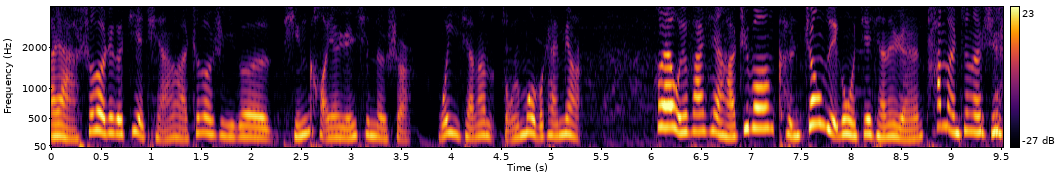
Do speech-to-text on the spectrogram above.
哎呀，说到这个借钱啊，真的是一个挺考验人心的事儿。我以前呢总是抹不开面儿，后来我就发现哈，这帮肯张嘴跟我借钱的人，他们真的是，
